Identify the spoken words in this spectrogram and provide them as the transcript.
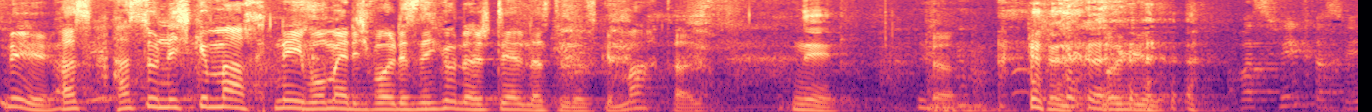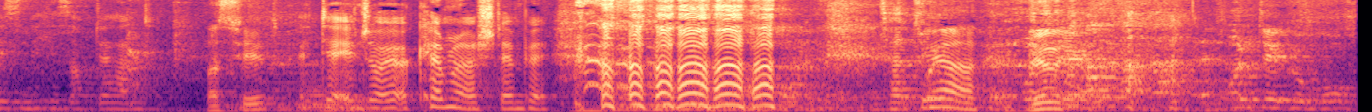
nee, hast, hast du nicht gemacht. Nee, Moment, ich wollte es nicht unterstellen, dass du das gemacht hast. Nee. Ja. Okay. Aber es fehlt was Wesentliches auf der Hand. Was fehlt? Der Enjoy Your Camera Stempel. ja. Und der Geruch.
